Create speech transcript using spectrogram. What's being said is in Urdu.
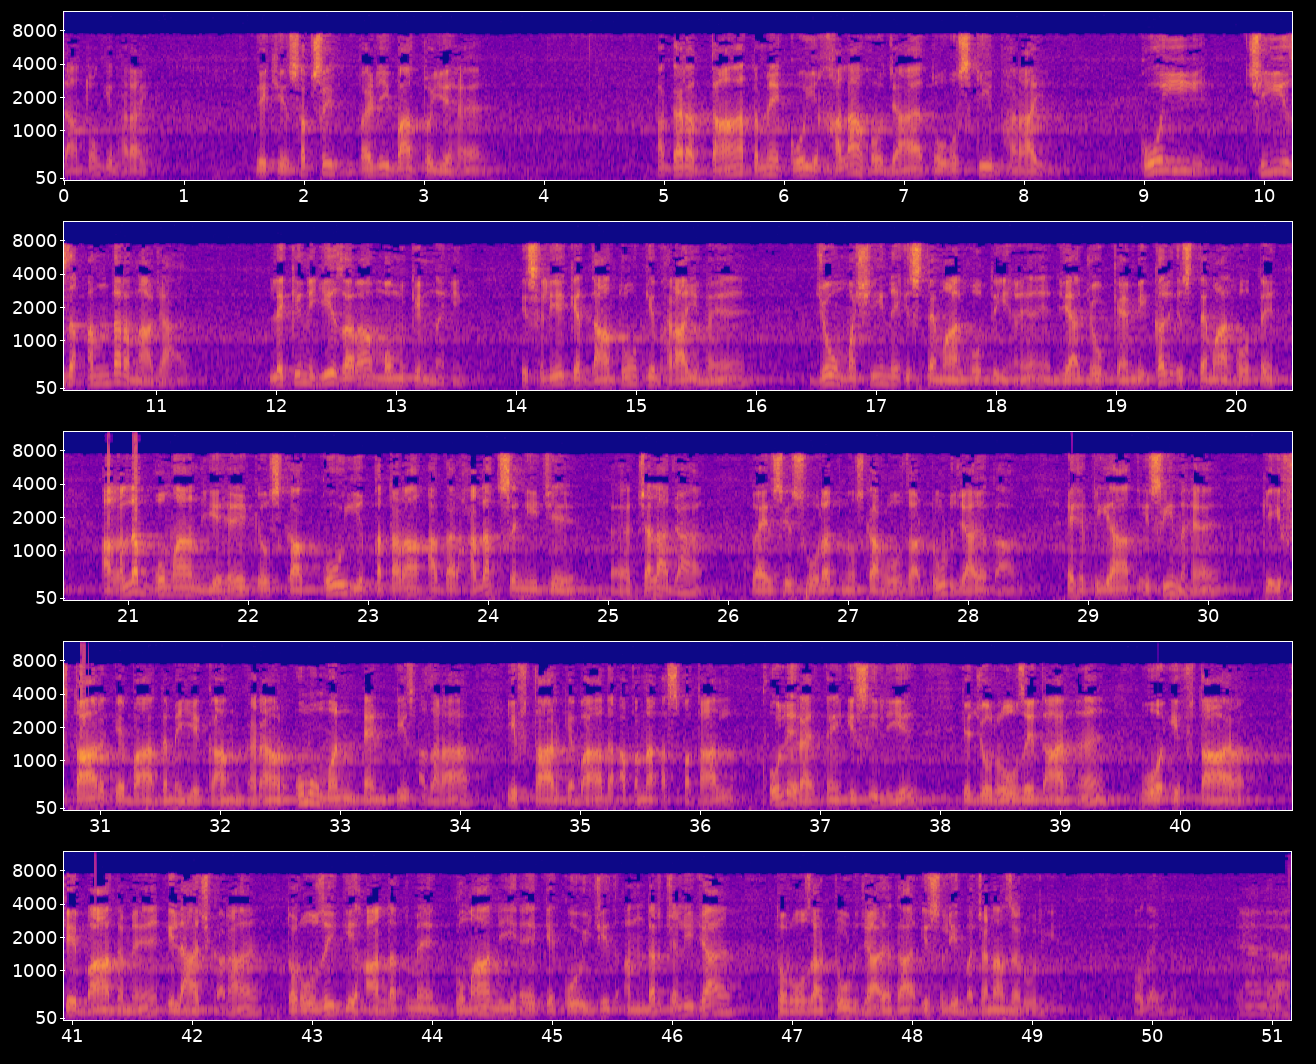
دانتوں کی بھرائی۔ دیکھیے، سب سے پہلی بات تو یہ ہے، اگر دانت میں کوئی خلا ہو جائے تو اس کی بھرائی، کوئی چیز اندر نہ جائے۔ لیکن یہ ذرا ممکن نہیں، اس لیے کہ دانتوں کی بھرائی میں جو مشینیں استعمال ہوتی ہیں یا جو کیمیکل استعمال ہوتے ہیں، اغلب گمان یہ ہے کہ اس کا کوئی قطرہ اگر حلق سے نیچے چلا جائے تو ایسی صورت میں اس کا روزہ ٹوٹ جائے گا۔ احتیاط اسی میں ہے کہ افطار کے بعد میں یہ کام کرا اور عموماً ڈینٹسٹ حضرات افطار کے بعد اپنا اسپتال کھولے رہتے ہیں، اسی لیے کہ جو روزے دار ہیں وہ افطار کے بعد میں علاج کرائیں۔ تو روزے کی حالت میں گمان یہ ہے کہ کوئی چیز اندر چلی جائے تو روزہ ٹوٹ جائے گا، اس لیے بچنا ضروری ہے۔ ہو گیا نا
